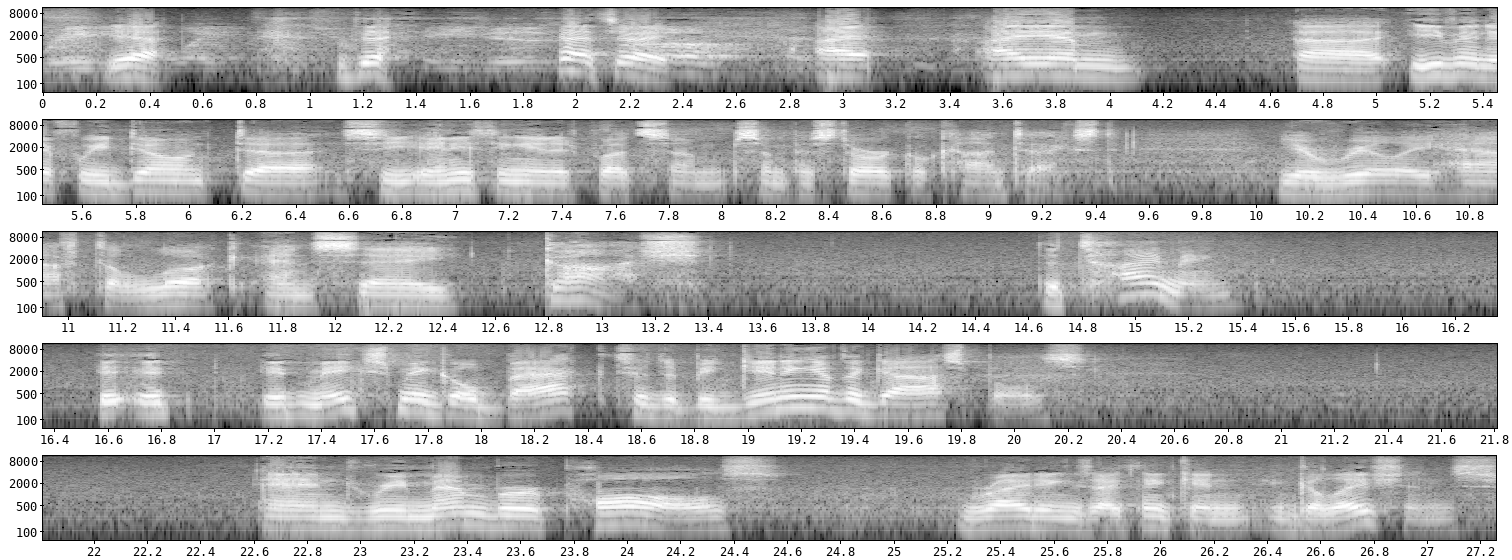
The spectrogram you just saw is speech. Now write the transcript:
The Yeah. light the pages. That's right. Oh. I, I am, uh, even if we don't uh, see anything in it but some, some historical context, you really have to look and say, gosh, the timing, it, it, it makes me go back to the beginning of the Gospels and remember Paul's writings, I think, in, in Galatians,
